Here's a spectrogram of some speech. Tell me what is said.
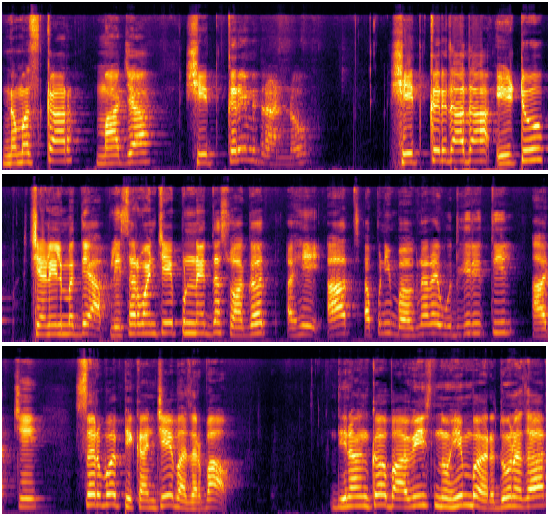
नमस्कार माझ्या शेतकरी मित्रांनो. शेतकरी दादा यूट्यूब चॅनेलमध्ये आपले सर्वांचे पुन्हा एकदा स्वागत आहे. आज आपण बघणार आहे उदगिरीतील आजचे सर्व पिकांचे बाजारभाव. दिनांक बावीस नोव्हेंबर दोन हजार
